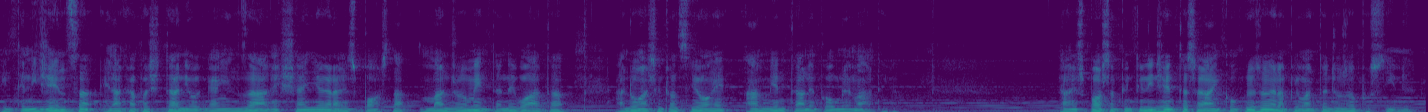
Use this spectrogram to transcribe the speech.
L'intelligenza è la capacità di organizzare e scegliere la risposta maggiormente adeguata ad una situazione ambientale problematica. La risposta più intelligente sarà in conclusione la più vantaggiosa possibile.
